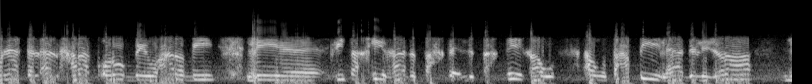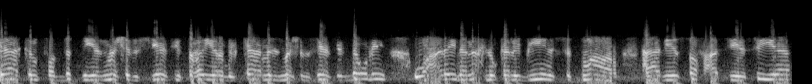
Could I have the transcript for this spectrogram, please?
هناك الآن حراك أوروبي وعربي لتاخير هذا التحقيق أو أو تعطيل هذا الإجراء. لكن صدقني المشهد السياسي تغير بالكامل المشهد السياسي الدولي وعلينا نحن كليبيين استثمار هذه الصفعة السياسية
